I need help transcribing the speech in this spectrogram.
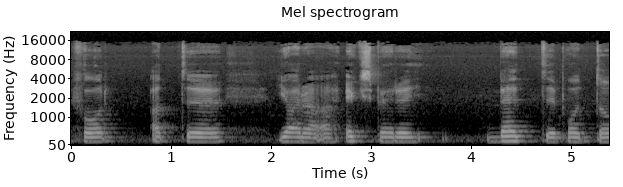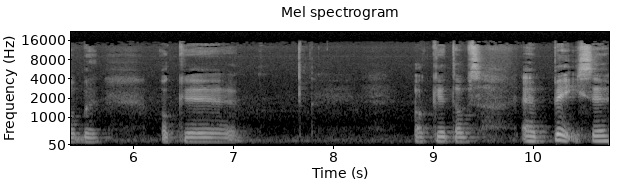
för att äh, göra experiment på dem och äh, och de äh, base,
